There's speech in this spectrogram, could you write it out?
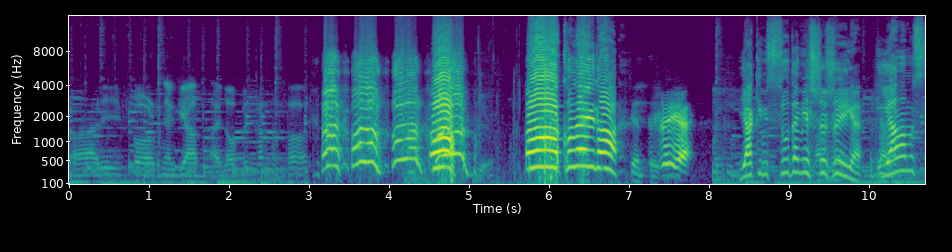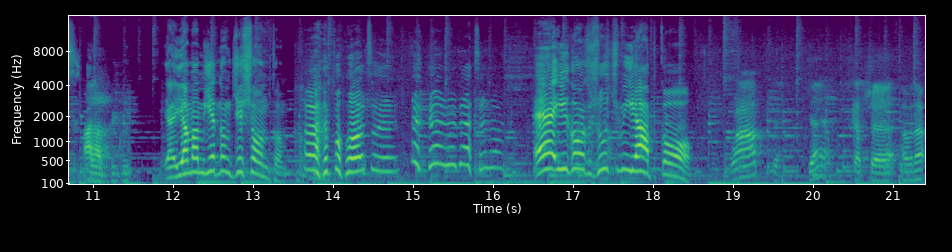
California Gat, I love it. Ha, ha, ha. Alan! Alan! Kolejna! Żyje! Jakimś cudem jeszcze żyje. Ja mam... s- Alan, ty kur- Ja, ja mam jedną dziesiątą. E, pomocy! E, Igor, rzuć mi jabłko! Łap! Ja skaczę Dobra,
